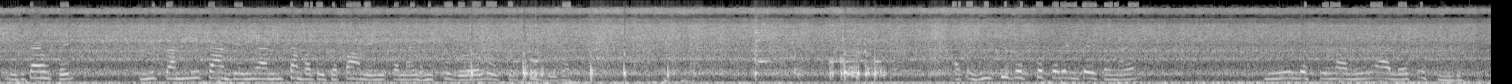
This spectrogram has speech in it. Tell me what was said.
म्हणजे काय होतंय मिठाने कांद्याने आणि टमाट्याच्या पाण्याने का नाही हे सगळं लवकर शिजलं जाते आता ही शिजतपर्यंत आहे का नाही मी लसूण आणि आलं किसून घेते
